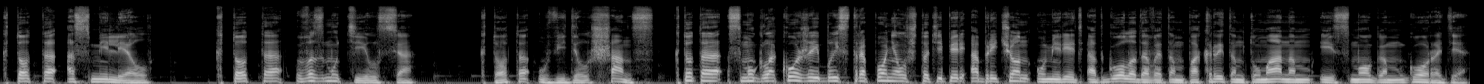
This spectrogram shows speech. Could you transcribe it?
Кто-то осмелел – кто-то возмутился, кто-то увидел шанс. Кто-то смуглокожий быстро понял, что теперь обречен умереть от голода в этом покрытом туманом и смогом городе.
